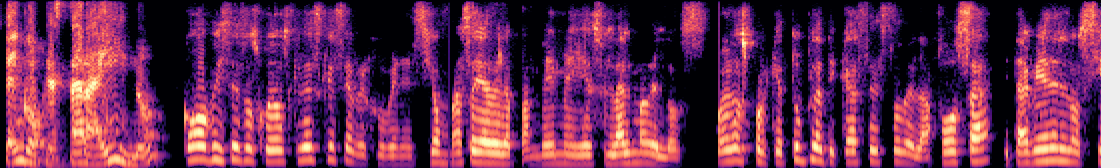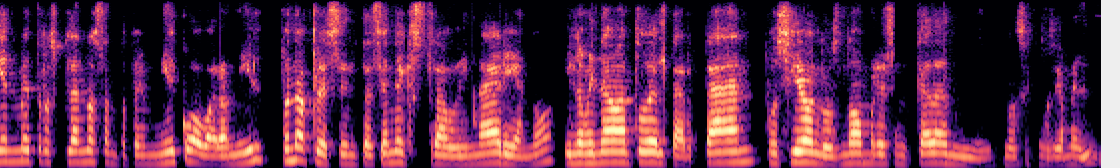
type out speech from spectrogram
tengo que estar ahí, ¿no? ¿Cómo viste esos juegos? ¿Crees que se rejuveneció más allá de la pandemia y es el alma de los juegos? Porque tú platicaste esto de la fosa y también en los 100 metros planos, tanto femenil como varonil, fue una presentación extraordinaria, ¿no? Iluminaban todo el tartán, pusieron los nombres en cada, no sé cómo se llama, el,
